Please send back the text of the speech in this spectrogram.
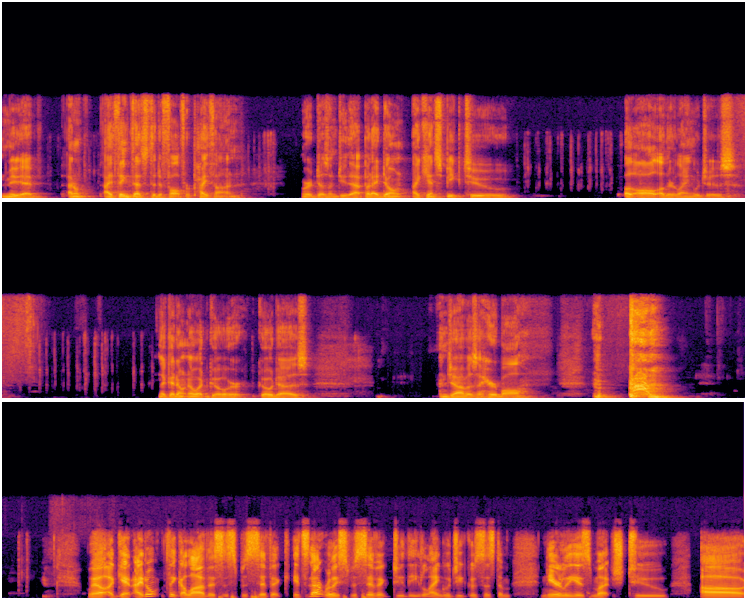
Maybe I've, I don't, I think that's the default for Python where it doesn't do that, but I don't, I can't speak to all other languages. Like I don't know what Go or Go does. And Java's a hairball. Well, again, I don't think a lot of this is specific. It's not really specific to the language ecosystem nearly as much to uh,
